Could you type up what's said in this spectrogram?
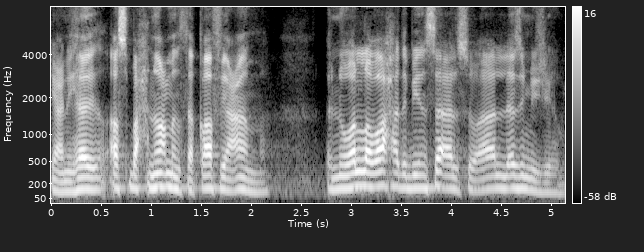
يعني هي أصبح نوع من ثقافة عامة. أنه والله واحد بينسأل سؤال لازم يجاوب.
